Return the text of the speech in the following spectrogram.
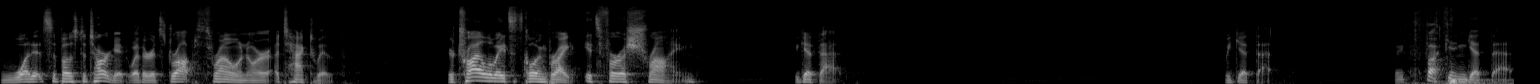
what it's supposed to target, whether it's dropped, thrown, or attacked with. Your trial awaits, it's glowing bright. It's for a shrine. We get that. We get that. We fucking get that.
